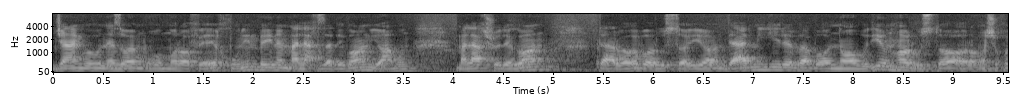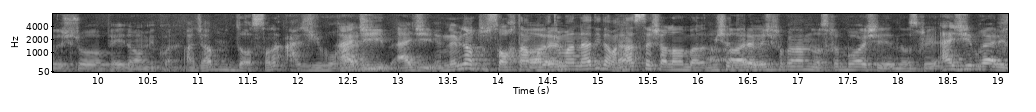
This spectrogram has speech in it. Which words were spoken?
جنگ و و مرافعه خونین بین ملخ زدگان یا همون ملخ شدگان. در واقع با روستاییان در می‌گیره و با نابودی اونها روستا آرامش خودش رو پیدا می‌کنه عجب داستان عجیب و غریب. عجیب عجیب یعنی نمی‌دونم تو ساختم آره. آره. من ندیدم نه. هستش الان برات میشه آره؟ میشه فکر کنم نسخه باشه نسخه عجیب غریب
